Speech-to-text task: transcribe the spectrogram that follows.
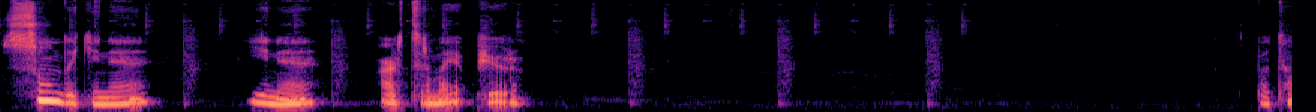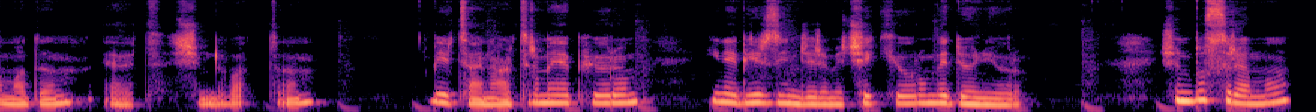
Sondakine yine artırma yapıyorum. Batamadım. Evet, şimdi battım. Bir tane artırma yapıyorum. Yine bir zincirimi çekiyorum ve dönüyorum. Şimdi bu sıramı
